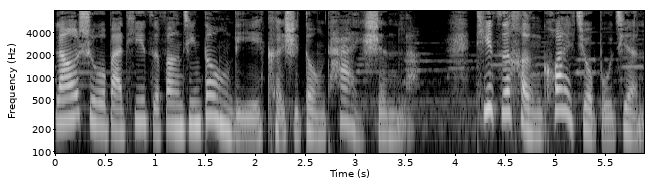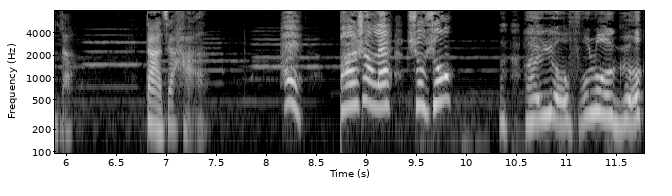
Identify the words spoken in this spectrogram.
老鼠把梯子放进洞里，可是洞太深了，梯子很快就不见了。大家喊：“嘿，爬上来，小熊！还有弗洛格，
